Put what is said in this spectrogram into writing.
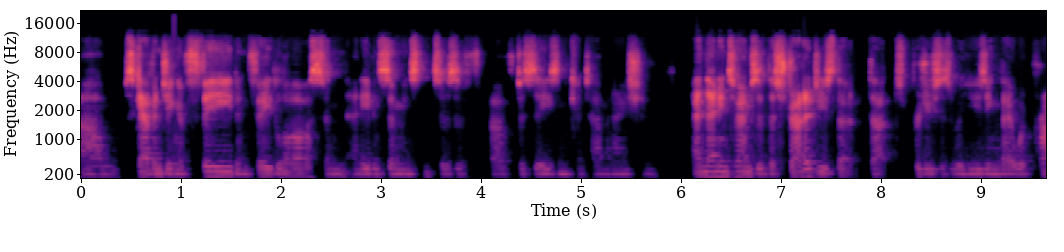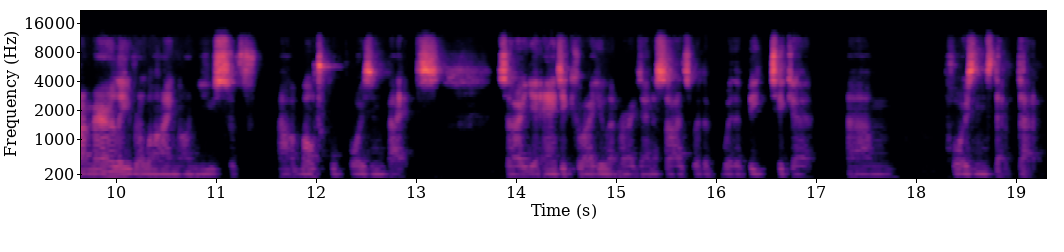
um, scavenging of feed and feed loss, and, and even some instances of, of disease and contamination. And then in terms of the strategies that, that producers were using, they were primarily relying on use of uh, multiple poison baits. So your anticoagulant rodenticides were the, were the big ticker um, poisons that, that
